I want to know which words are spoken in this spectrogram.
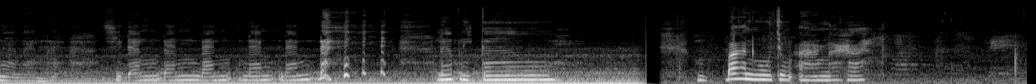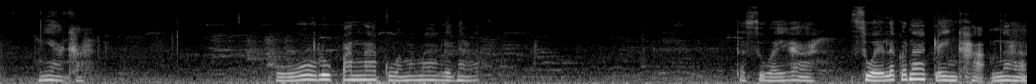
น่าน่าน่ชีแดนแดนแดนแดนแดนแดนเลิฟลีเกิลบ้านงูจงอางนะคะ เนี่ยค่ะโหลูกปั้นน่ากลัวมาก ๆ เลยนะ แต่สวยค่ะ สวยแล้วก็น่าเกรงขามนะคะ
